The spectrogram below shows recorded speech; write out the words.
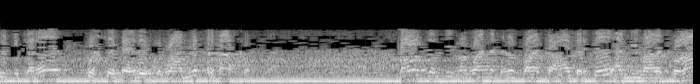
युद्ध करें उसके पहले भगवान ने प्रकाश कर दिया। बहुत जल्दी भगवान ने धनुष चढ़ा करके अग्निमाला छोड़ा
